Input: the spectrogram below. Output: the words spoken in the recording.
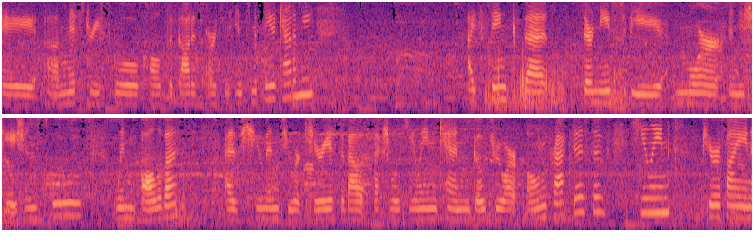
a, a, mystery school called the Goddess Arts and Intimacy Academy. I think that there needs to be more initiation schools when all of us as humans who are curious about sexual healing can go through our own practice of healing purifying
